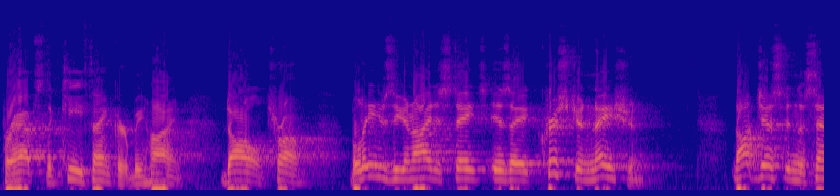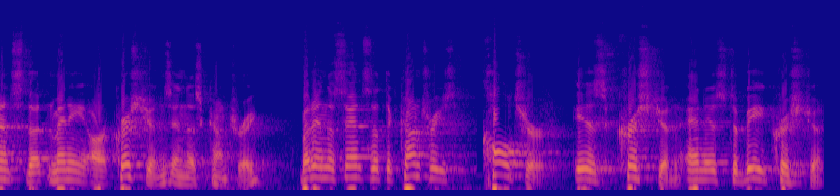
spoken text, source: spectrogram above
perhaps the key thinker behind Donald Trump, believes the United States is a Christian nation, not just in the sense that many are Christians in this country, but in the sense that the country's culture is Christian and is to be Christian.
